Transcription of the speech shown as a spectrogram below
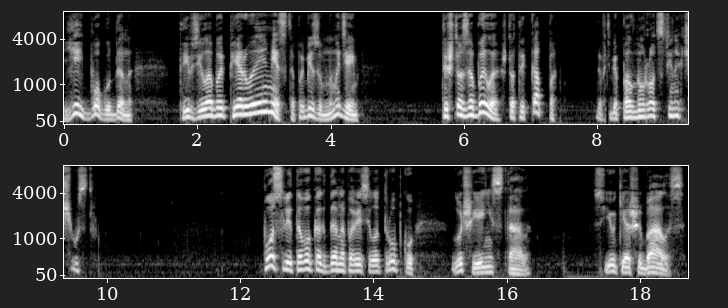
Ей-богу, Дэна, ты взяла бы первое место по безумным идеям. Ты что, забыла, что ты каппа? Да в тебе полно родственных чувств. После того, как Дэна повесила трубку, лучше ей не стало. Сьюки ошибалась.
